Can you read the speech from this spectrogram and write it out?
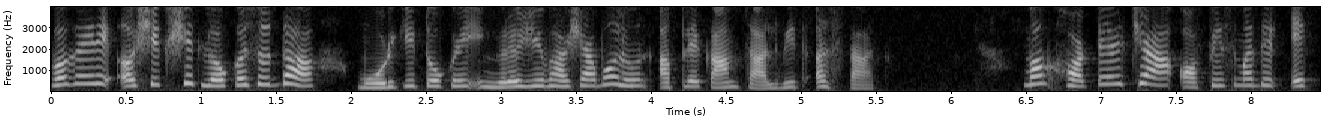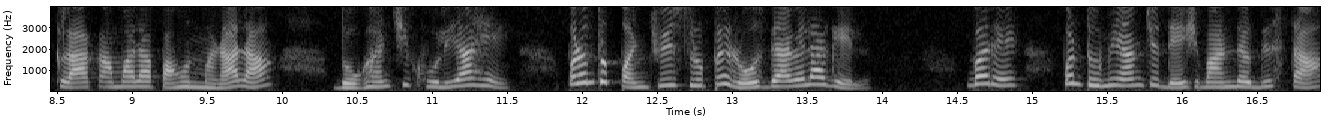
वगैरे अशिक्षित लोकसुद्धा मोडकी तोकडी इंग्रजी भाषा बोलून आपले काम चालवीत असतात. मग हॉटेलच्या ऑफिसमधील एक क्लार्क आम्हाला पाहून म्हणाला दोघांची खोली आहे परंतु पंचवीस रुपये रोज द्यावे लागेल. बरे पण तुम्ही आमचे देशबांधव दिसता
